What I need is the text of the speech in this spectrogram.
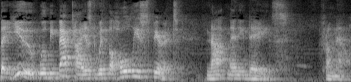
but you will be baptized with the Holy Spirit not many days from now.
